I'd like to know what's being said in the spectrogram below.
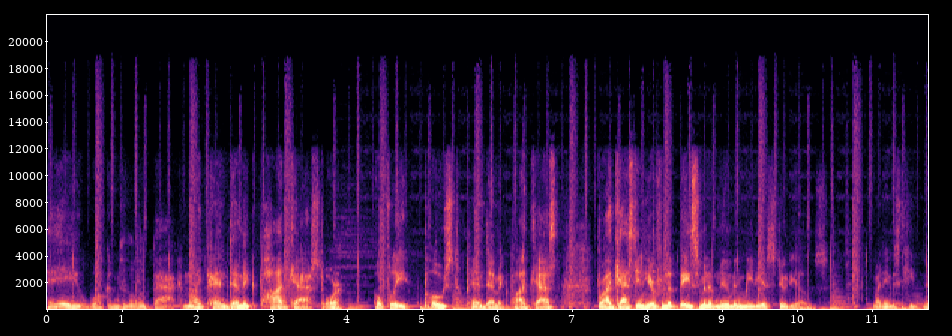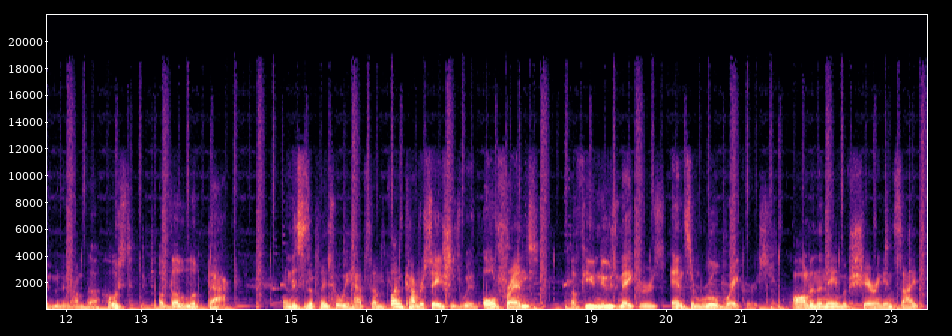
Hey, welcome to the Look Back, my pandemic podcast, or hopefully post pandemic podcast, broadcasting here from the basement of Newman Media Studios. My name is Keith Newman, and I'm the host of the Look Back. And this is a place where we have some fun conversations with old friends, a few newsmakers, and some rule breakers, all in the name of sharing insights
